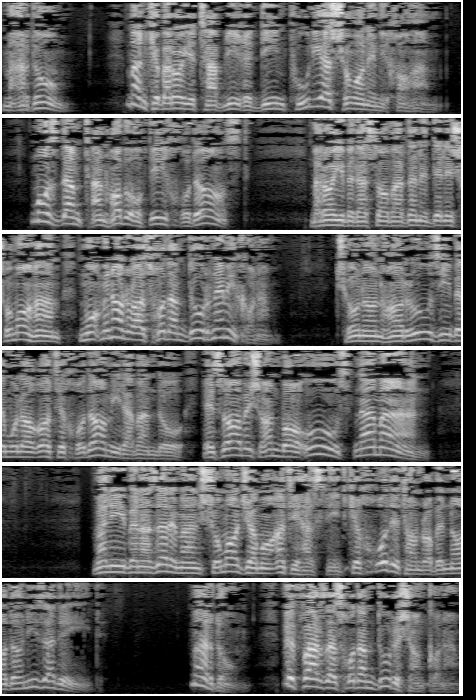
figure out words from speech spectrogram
مردم من که برای تبلیغ دین پولی از شما نمی‌خواهم. مزدم تنها به عهده خداست. برای به دست آوردن دل شما هم مؤمنان را از خودم دور نمی کنم. چون آنها روزی به ملاقات خدا می روند و حسابشان با اوست نه من ولی به نظر من شما جماعتی هستید که خودتان را به نادانی زده اید مردم به فرض از خودم دورشان کنم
